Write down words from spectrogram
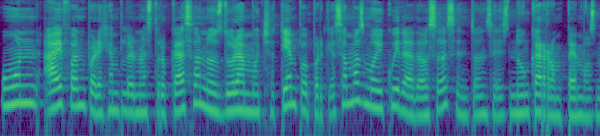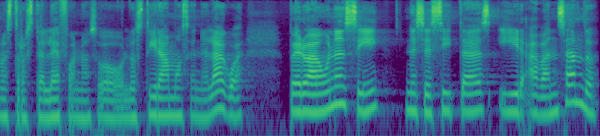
un iPhone, por ejemplo, en nuestro caso, nos dura mucho tiempo porque somos muy cuidadosos, entonces nunca rompemos nuestros teléfonos o los tiramos en el agua. Pero aún así, necesitas ir avanzando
